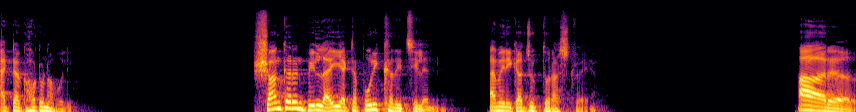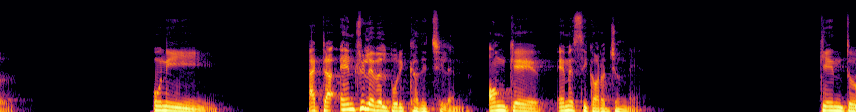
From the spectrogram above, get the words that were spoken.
একটা ঘটনা বলি। শঙ্করন পিল্লাই একটা পরীক্ষা দিচ্ছিলেন আমেরিকা যুক্তরাষ্ট্রে। আর উনি একটা এন্ট্রি লেভেল পরীক্ষা দিচ্ছিলেন অঙ্কে এমএসসি করার জন্যে। কিন্তু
